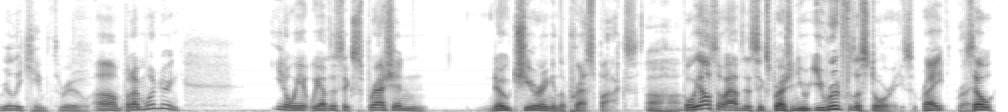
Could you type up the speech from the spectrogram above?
really came through. Um, but I'm wondering, you know, we we have this expression, no cheering in the press box. Uh-huh. But we also have this expression, you you root for the stories, right? Right. So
